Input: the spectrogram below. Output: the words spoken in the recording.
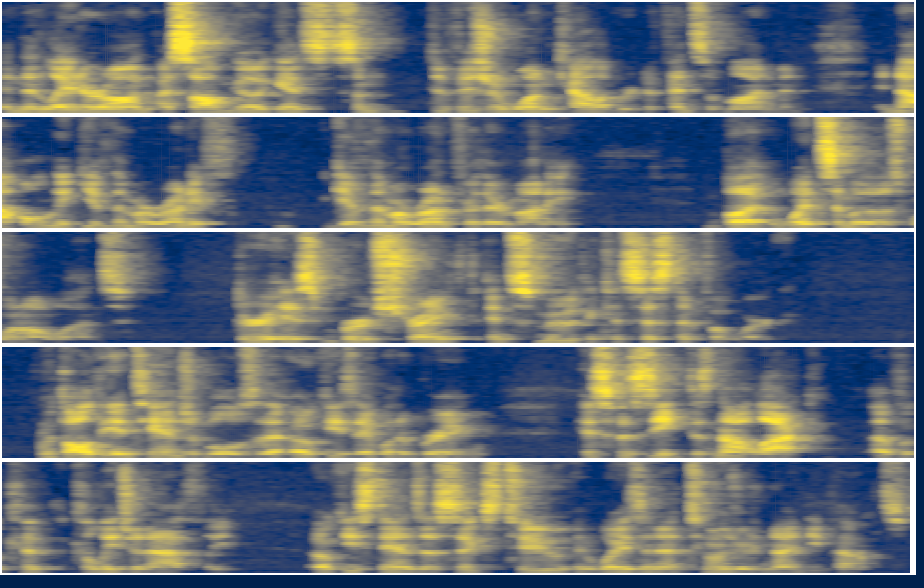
And then later on, I saw him go against some Division One caliber defensive linemen, and not only give them a run, give them a run for their money, but win some of those one on ones through his brute strength and smooth and consistent footwork. With all the intangibles that Oki is able to bring, his physique does not lack of a co- collegiate athlete. Oki stands at 6'2 and weighs in at 290 pounds.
